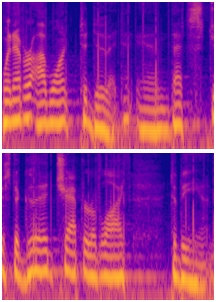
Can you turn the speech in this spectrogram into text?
whenever I want to do it. And that's just a good chapter of life to be in.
